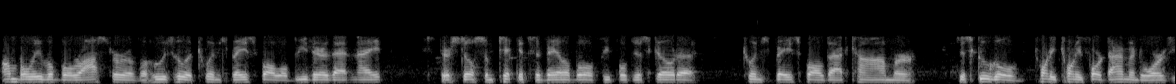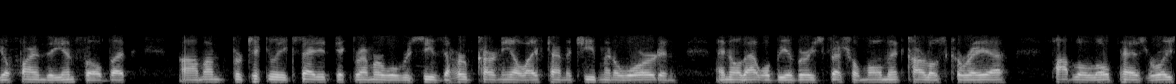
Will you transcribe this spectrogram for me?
unbelievable roster of a who's who at Twins baseball will be there that night. There's still some tickets available. If people just go to twinsbaseball.com or just Google 2024 Diamond Awards, you'll find the info. But um, I'm particularly excited. Dick Bremer will receive the Herb Carneal Lifetime Achievement Award, and I know that will be a very special moment. Carlos Correa, Pablo Lopez, Royce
